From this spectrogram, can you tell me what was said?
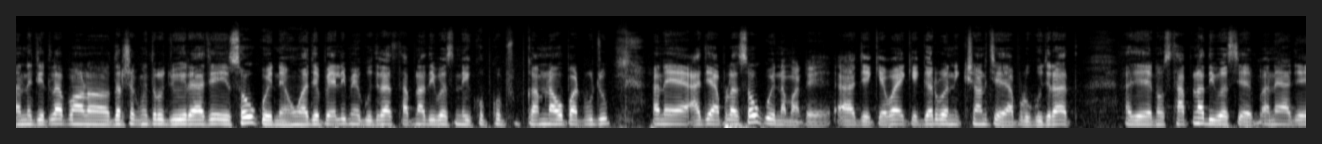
અને જેટલા પણ દર્શક મિત્રો જોઈ રહ્યા છે, એ સૌ કોઈને હું આજે પહેલી મેં ગુજરાત સ્થાપના દિવસની ખૂબ ખૂબ શુભકામનાઓ પાઠવું છું અને આજે આપણા સૌ કોઈના માટે આ જે કહેવાય કે ગર્વની ક્ષણ છે આપણું ગુજરાત આજે એનો સ્થાપના દિવસ છે અને આજે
